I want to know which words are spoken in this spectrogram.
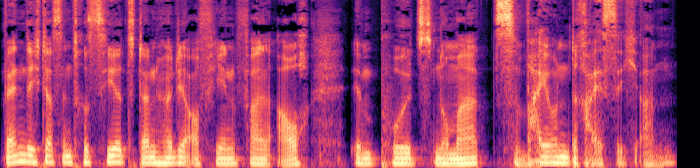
Wenn dich das interessiert, dann hör dir auf jeden Fall auch Impuls Nummer 32 an.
